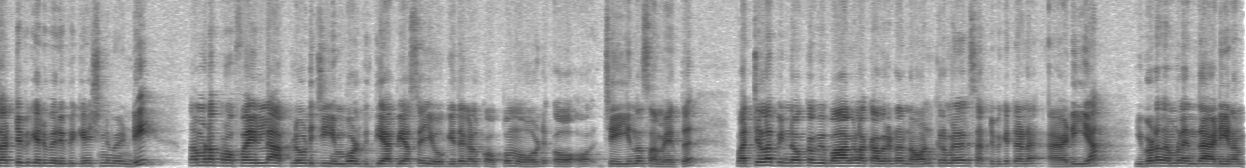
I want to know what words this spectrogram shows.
സർട്ടിഫിക്കറ്റ് വെരിഫിക്കേഷന് വേണ്ടി നമ്മുടെ പ്രൊഫൈലിൽ അപ്ലോഡ് ചെയ്യുമ്പോൾ വിദ്യാഭ്യാസ യോഗ്യതകൾക്കൊപ്പം ഓടി ചെയ്യുന്ന സമയത്ത് മറ്റുള്ള പിന്നോക്ക വിഭാഗങ്ങളൊക്കെ അവരുടെ നോൺ ക്രിമിനൽ സർട്ടിഫിക്കറ്റ് ആണ് ആഡ് ചെയ്യുക. ഇവിടെ നമ്മൾ എന്താ ആഡ് ചെയ്യണം?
